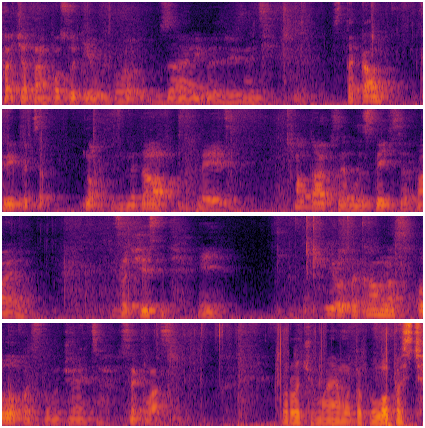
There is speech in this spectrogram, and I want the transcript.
Хоча там по суті взагалі без різниці. Стакан кріпиться, ну, метал клеїться. Отак все блистить, все файно. Зачистить і. І отака у нас лопасть виходить. Все класно. Коротше, маємо таку лопасть.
